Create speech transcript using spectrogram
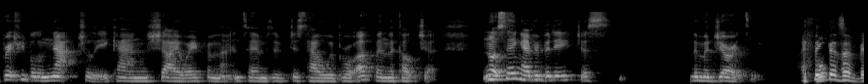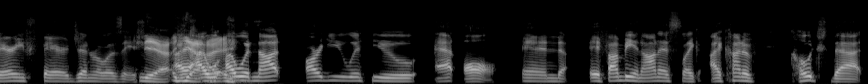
British people naturally can shy away from that in terms of just how we're brought up and the culture. not saying everybody, just the majority. I think that's a very fair generalization. Yeah, I, yeah. I, I, I would not argue with you at all. And if I'm being honest, like I kind of coached that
